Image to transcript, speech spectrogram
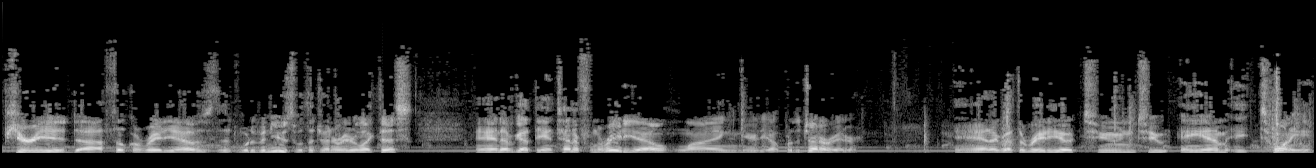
period uh, Philco radios that would have been used with a generator like this. And I've got the antenna from the radio lying near the output of the generator. And I've got the radio tuned to AM 820,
